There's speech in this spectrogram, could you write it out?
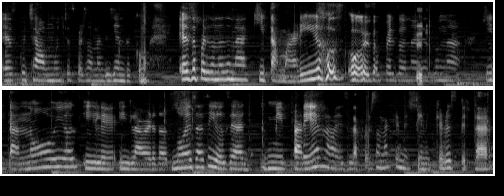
he escuchado muchas personas diciendo como, esa persona es una quita maridos o esa persona es una quita novios y, le, y la verdad no es así, o sea, mi pareja es la persona que me tiene que respetar,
